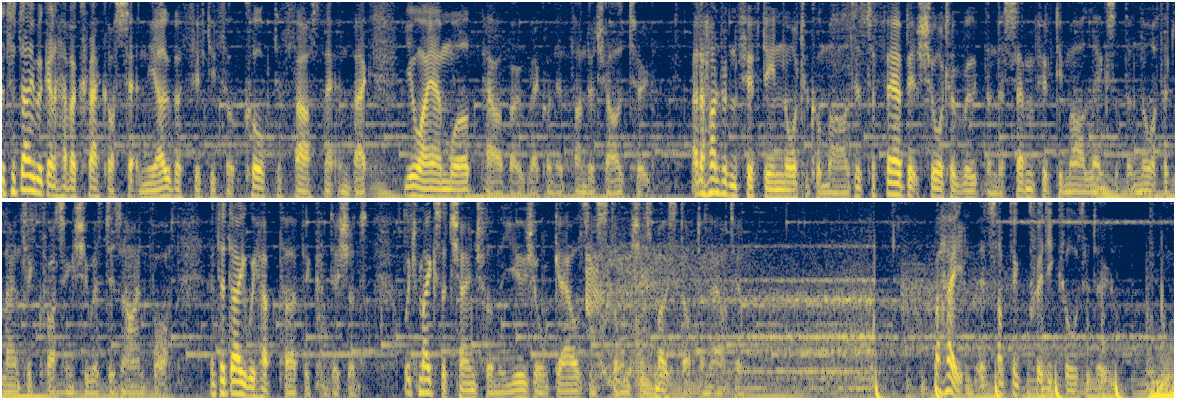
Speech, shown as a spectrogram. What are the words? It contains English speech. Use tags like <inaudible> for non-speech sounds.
So today we're going to have a crack off setting the over 50 foot cork to fastnet and back UIM World Powerboat record in Thunder Child 2. At 115 nautical miles, it's a fair bit shorter route than the 750 mile legs of the North Atlantic crossing she was designed for. And today we have perfect conditions, which makes a change from the usual gales and storms she's most often out in. But hey, it's something pretty cool to do.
